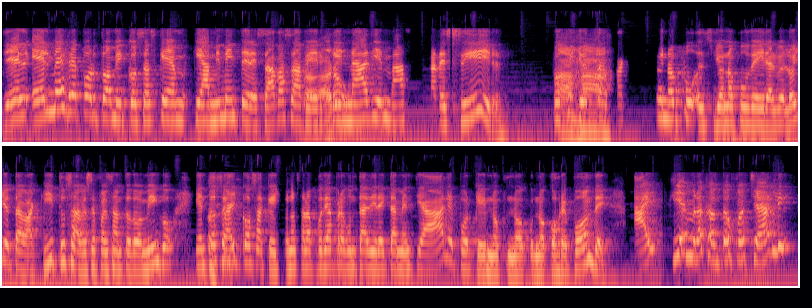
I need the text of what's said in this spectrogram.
él, él me reportó a mí cosas que, que a mí me interesaba saber Claro. que nadie más va a decir. Porque yo Ajá. estaba aquí, yo no, pu- yo no pude ir al velo, yo estaba aquí, tú sabes, se fue en Santo Domingo. Y entonces hay cosas que yo no se la podía preguntar directamente a Ale porque no, no, no corresponde. Ay, ¿quién me la cantó fue Charlie?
